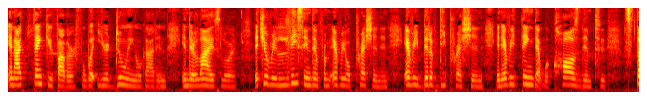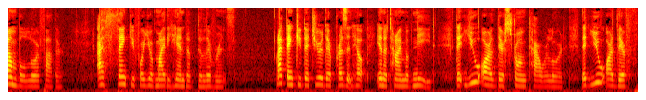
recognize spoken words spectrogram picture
and I thank you, Father, for what you're doing, oh God, in, in their lives, Lord. That you're releasing them from every oppression and every bit of depression and everything that will cause them to stumble, Lord Father. I thank you for your mighty hand of deliverance. I thank you that you're their present help in a time of need that you are their strong tower, Lord, that you are their f-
